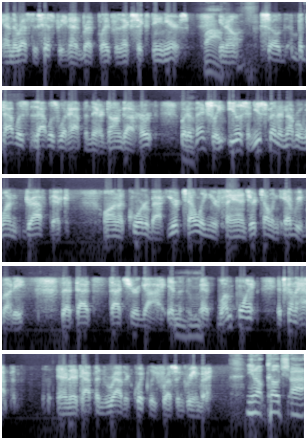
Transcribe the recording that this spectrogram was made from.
and the rest is history. And then Brett played for the next 16 years. Wow. You know, so but that was that was what happened there. Don got hurt, but eventually, you listen. You spend a number one draft pick on a quarterback, you're telling your fans, you're telling everybody that that's that's your guy. And Mm-hmm. at one point, it's going to happen, and it happened rather quickly for us in Green Bay. You know, Coach, uh,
